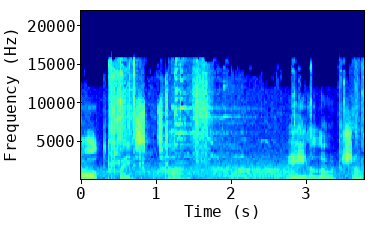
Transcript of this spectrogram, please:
Hold to place baton. A to load jump.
